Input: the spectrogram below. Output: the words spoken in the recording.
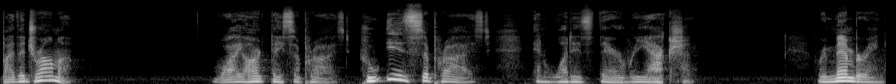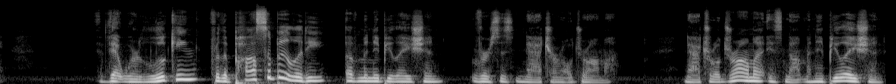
by the drama? Why aren't they surprised? Who is surprised? And what is their reaction? Remembering that we're looking for the possibility of manipulation versus natural drama. Natural drama is not manipulation,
